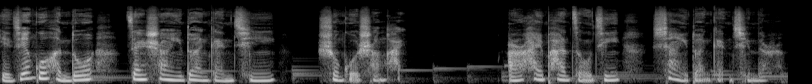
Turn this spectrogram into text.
也见过很多在上一段感情受过伤害而害怕走进下一段感情的人。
